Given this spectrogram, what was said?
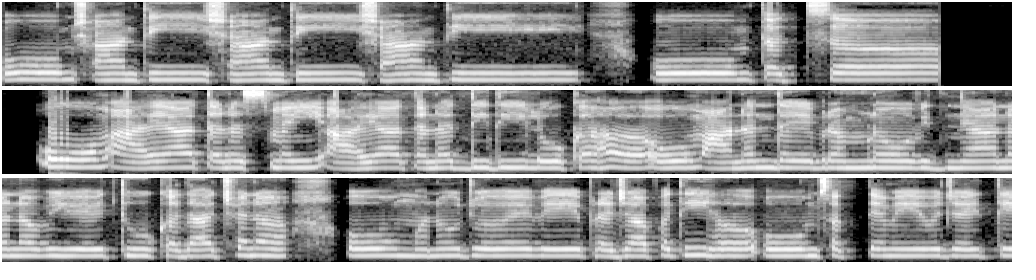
ॐ शांती शांती शांती ॐ तत्स। ॐ आयातनस्मै आयातनद्दिधि लोकः। ॐ आनन्दये ब्रह्मणो विज्ञाननविवेतु कदाचन। ॐ मनोजवे प्रजापतिः। ॐ सत्यमेव जयते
